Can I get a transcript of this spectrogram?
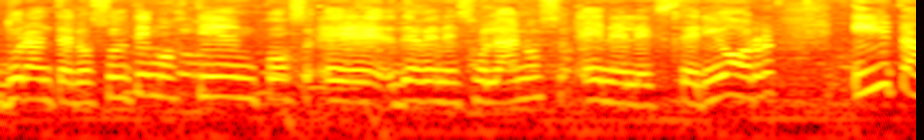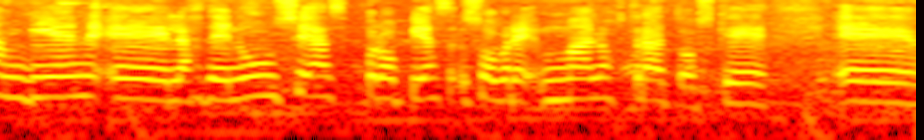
durante los últimos tiempos eh, de venezolanos en el exterior y también eh, las denuncias propias sobre malos tratos, que, eh,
